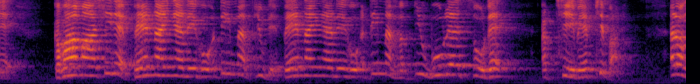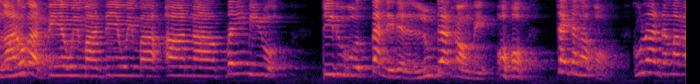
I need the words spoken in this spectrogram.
နဲ့ကမ္ဘာမှာရှိတဲ့ဘယ်နိုင်ငံတွေကိုအတိမတ်ပြုတယ်ဘယ်နိုင်ငံတွေကိုအတိမတ်မပြုဘူးလဲဆိုတဲ့အဖြေပဲဖြစ်ပါတယ်အဲ့တော့ငါတို့ကတရားဝင်မှာတရားဝင်မှာအာနာသိမ့်ပြီးတော့ပြည်သူကိုတတ်နေတဲ့လူတက်ကောင်တွေအော်ကြိုက်တဲ့လောက်အောင် ကုလသမဂ္ဂ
